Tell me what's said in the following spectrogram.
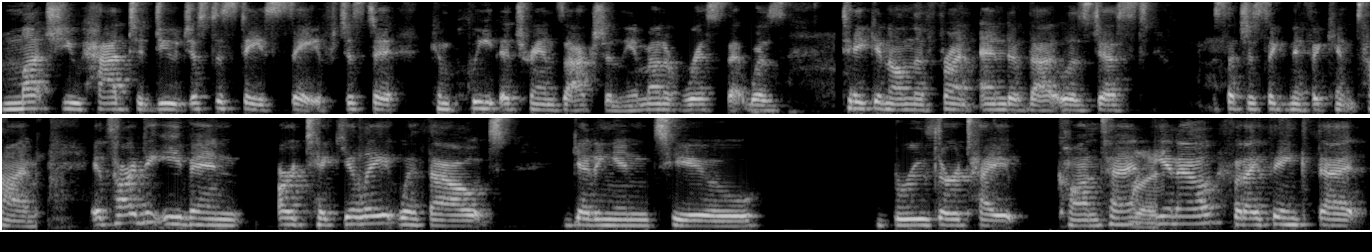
much you had to do just to stay safe just to complete a transaction. The amount of risk that was taken on the front end of that was just such a significant time. It's hard to even articulate without getting into bruiser type content, right. you know? But I think that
